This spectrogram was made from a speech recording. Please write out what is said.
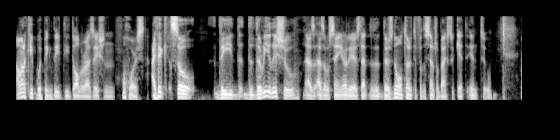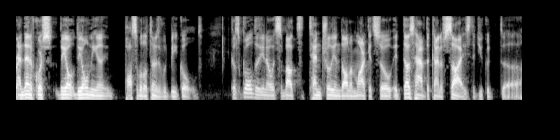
I want to keep whipping the de-dollarization horse. I think so the, the the real issue, as as I was saying earlier, is that the, there's no alternative for the central banks to get into, right. and then of course the the only uh, possible alternative would be gold, because gold, you know, it's about ten trillion dollar market, so it does have the kind of size that you could uh,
